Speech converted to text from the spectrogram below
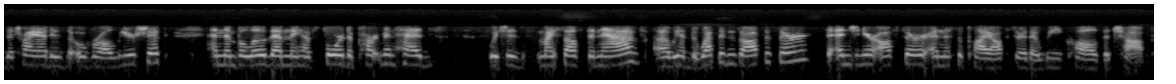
the triad is the overall leadership, and then below them they have four department heads, which is myself, the nav. Uh, we have the weapons officer, the engineer officer, and the supply officer that we call the CHOP.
